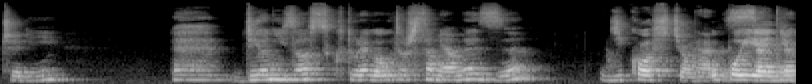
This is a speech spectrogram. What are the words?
Czyli Dionizos, którego utożsamiamy z dzikością, tak, upojeniem,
